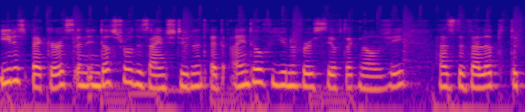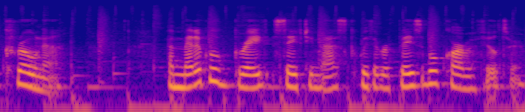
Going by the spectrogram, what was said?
Iris Beckers, an industrial design student at Eindhoven University of Technology, has developed the Krona, a medical grade safety mask with a replaceable carbon filter.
